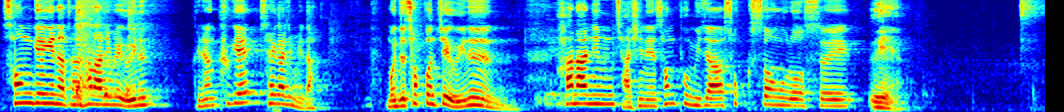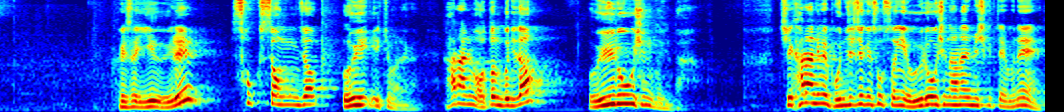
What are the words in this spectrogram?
성경에 나타난 하나님의 의는 그냥 크게 세 가지입니다. 먼저 첫 번째 의는 하나님 자신의 성품이자 속성으로서의 의예요. 그래서 이 의를 속성적 의 이렇게 말해요. 하나님은 어떤 분이다? 의로우신 분이다. 즉 하나님의 본질적인 속성이 의로우신 하나님이시기 때문에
